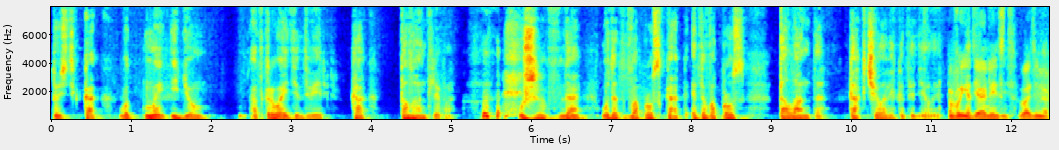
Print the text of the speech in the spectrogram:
То есть, как вот мы идем, открываете дверь, как талантливо. Уже, да, вот этот вопрос «как» – это вопрос таланта как человек это делает. Вы это идеалист, не... Владимир.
